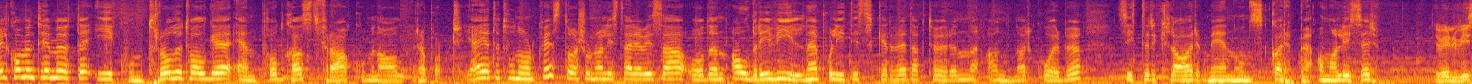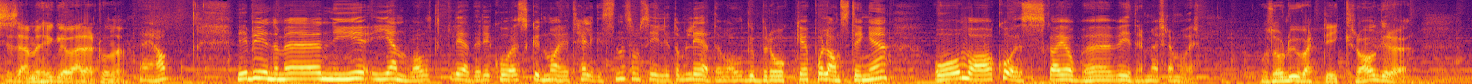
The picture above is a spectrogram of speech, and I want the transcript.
Velkommen til møte i Kontrollutvalget, en podkast fra Kommunal Rapport. Jeg heter Tone Ornquist og er journalist her i avisa, og den aldri hvilende politiske redaktøren Agnar Kårbø sitter klar med noen skarpe analyser. Det vil vise seg, men hyggelig å være her, Tone. Ja. Vi begynner med ny gjenvalgt leder i KS, Gunn Marit Helgesen, som sier litt om ledervalgbråket på landstinget, og om hva KS skal jobbe videre med fremover. Og så har du vært i Kragerø.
